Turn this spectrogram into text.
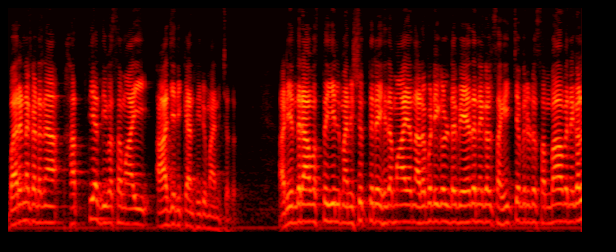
ഭരണഘടന ഹത്യ ദിവസമായി ആചരിക്കാൻ തീരുമാനിച്ചത്. അടിയന്തരാവസ്ഥയിൽ മനുഷ്യത്വരഹിതമായ നടപടികളുടെ വേദനകൾ സഹിച്ചവരുടെ സംഭാവനകൾ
